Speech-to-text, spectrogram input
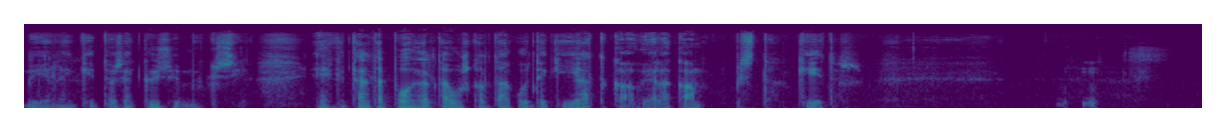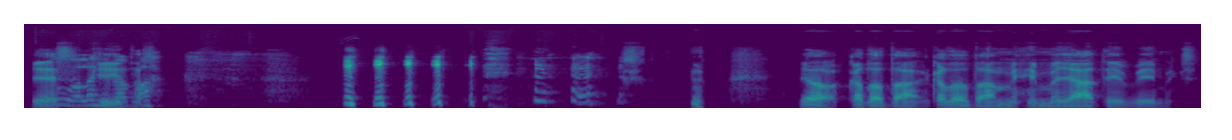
mielenkiintoisia kysymyksiä. Ehkä tältä pohjalta uskaltaa kuitenkin jatkaa vielä kamppista. Kiitos. Yes, hyvä kiitos. Joo, katsotaan, katsotaan mihin me jäätiin viimeksi.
